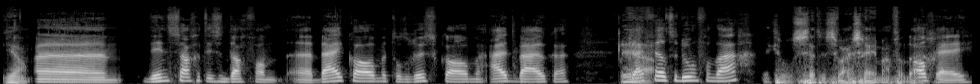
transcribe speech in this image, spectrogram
Ja. Ehm, dinsdag, het is een dag van eh, bijkomen, tot rust komen, uitbuiken. Heb jij veel te doen vandaag? Ik heb een ontzettend zwaar schema vandaag. Oké,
